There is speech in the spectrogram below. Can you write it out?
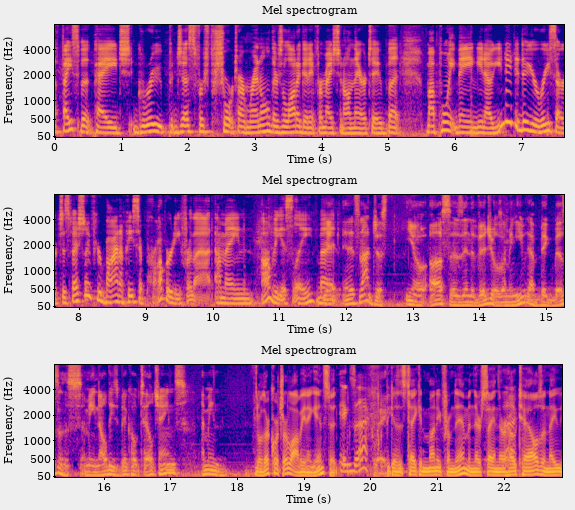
a Facebook page group just for short-term rental. There's a lot of good information on there too. But my point being, you know, you need to do your research, especially if you're buying a piece of property for that. I mean, obviously, but and, and it's not just you know us as individuals. I mean, you've got big business. I mean, all these big hotel chains. I mean, well, of course, they're lobbying against it. exactly. because it's taking money from them and they're saying they're hotels and they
